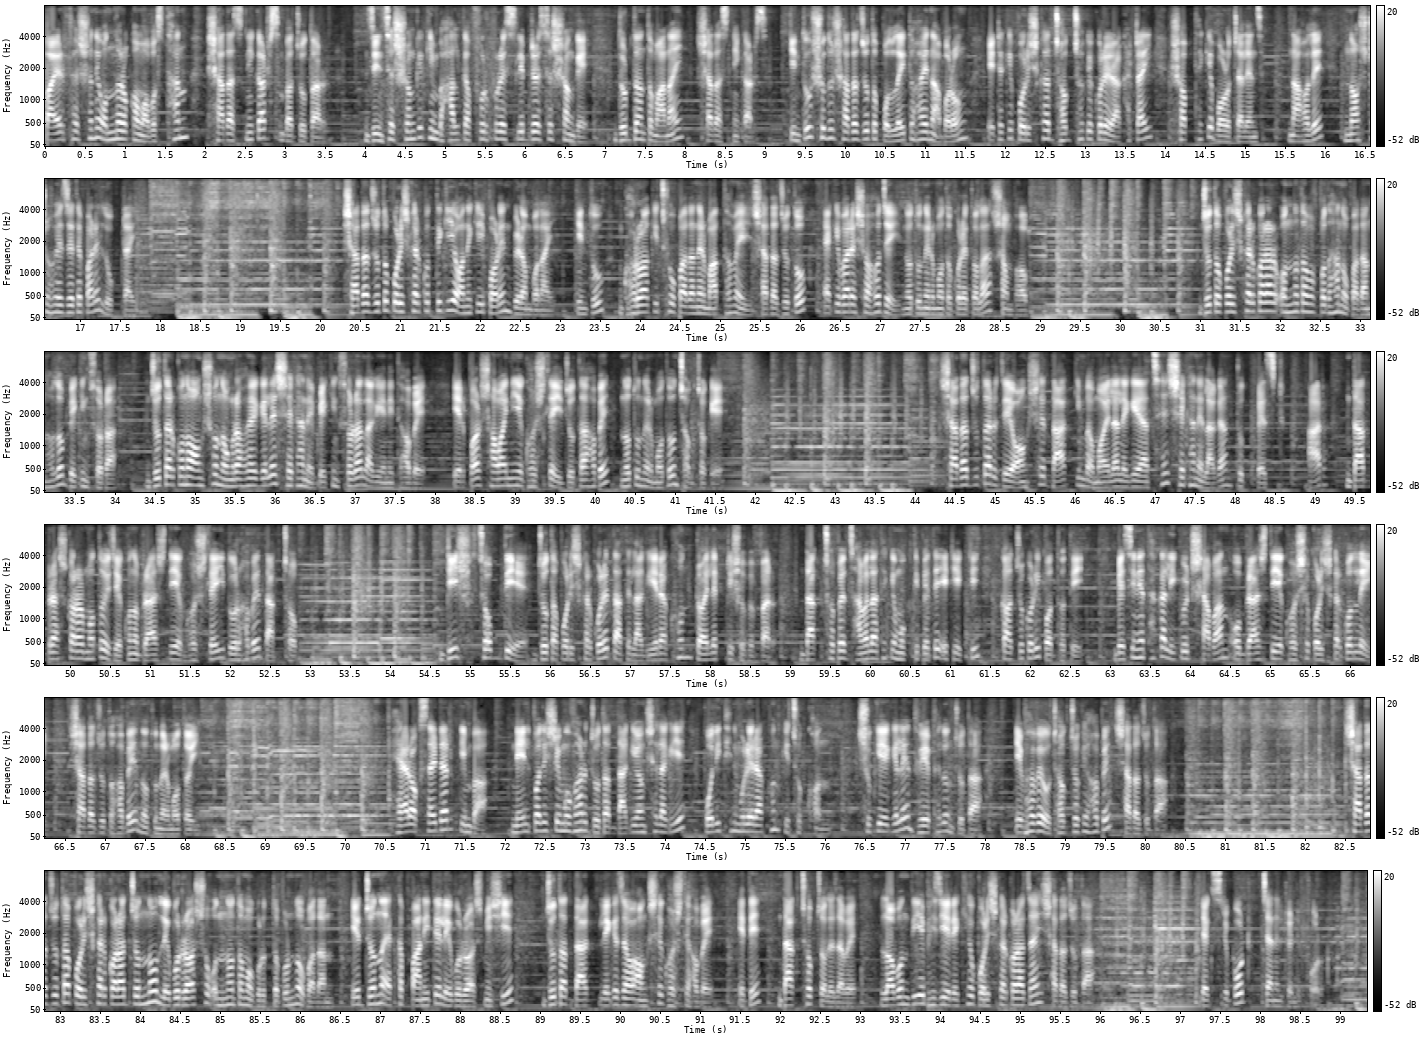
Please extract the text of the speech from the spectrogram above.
পায়ের ফ্যাশনে অন্যরকম অবস্থান, সাদা স্নিকার্স বা জুতার। জিন্সের সঙ্গে কিংবা হালকা ফুরফুরে স্লিপ ড্রেসের সঙ্গে দুর্দান্ত মানায় সাদা স্নিকার্স কিন্তু শুধু সাদা জুতো পরলেই তো হয় না, বরং এটাকে পরিষ্কার ঝকঝকে করে রাখাটাই সব থেকে বড় চ্যালেঞ্জ না হলে নষ্ট হয়ে যেতে পারে লুকটাই সাদা জুতো পরিষ্কার করতে গিয়ে অনেকেই পড়েন বিড়ম্বনায়। কিন্তু ঘরোয়া কিছু উপাদানের মাধ্যমেই সাদা জুতো একেবারে সহজেই নতুনের মতো করে তোলা সম্ভব। জুতো পরিষ্কার করার অন্যতম প্রধান উপাদান হলো বেকিং সোডা। জুতার কোনো অংশ নোংরা হয়ে গেলে সেখানে বেকিং সোডা লাগিয়ে নিতে হবে। এরপর সময় নিয়ে ঘষলেই জুতা হবে নতুনের মতো ঝকঝকে। সাদা জুতার যে অংশে দাগ কিংবা ময়লা লেগে আছে, সেখানে লাগান টুথপেস্ট। আর দাঁত ব্রাশ করার মতোই যে কোনো ব্রাশ দিয়ে ঘষলেই দূর হবে দাগ ছোপ। ডিশ সোপ দিয়ে জুতা পরিষ্কার করে তাতে লাগিয়ে রাখুন টয়লেট টিস্যু পেপার। দাগ ছোপের ঝামেলা থেকে মুক্তি পেতে এটি একটি কার্যকরী পদ্ধতি। বেসিনে থাকা লিকুইড সাবান ও ব্রাশ দিয়ে ঘষে পরিষ্কার করলেই সাদা জুতো হবে নতুনের মতোই। হেয়ার অক্সাইডার কিংবা নেইল পলিশ রিমুভার জুতার দাগি অংশে লাগিয়ে পলিথিন মুড়ে রাখুন কিছুক্ষণ। শুকিয়ে গেলে ধুয়ে ফেলুন জুতা। এভাবেও ঝকঝকে হবে সাদা জুতা। সাদা জুতা পরিষ্কার করার জন্য লেবুর রস অন্যতম গুরুত্বপূর্ণ উপাদান। এর জন্য এক কাপ পানিতে লেবুর রস মিশিয়ে জুতার দাগ লেগে যাওয়া অংশে ঘষতে হবে। এতে দাগ ছোপ চলে যাবে। লবণ দিয়ে ভিজিয়ে রেখেও পরিষ্কার করা যায় সাদা জুতা। Desk report, channel twenty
